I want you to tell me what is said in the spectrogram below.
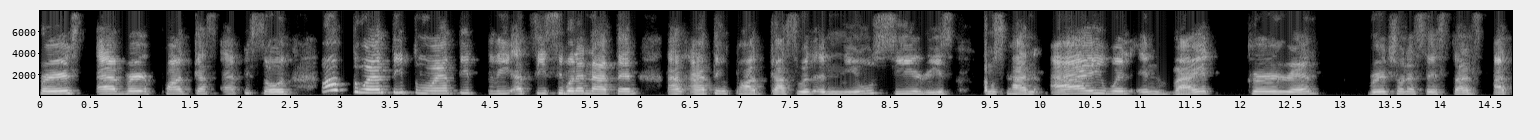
first ever podcast episode of 2023. At sisimulan natin ang ating podcast with a new series kung saan I will invite current virtual assistants at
